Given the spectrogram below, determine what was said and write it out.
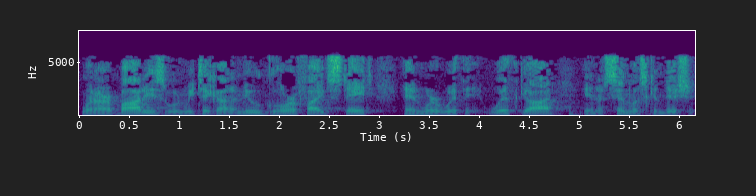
When our bodies, when we take on a new glorified state and we're with, with God in a sinless condition.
